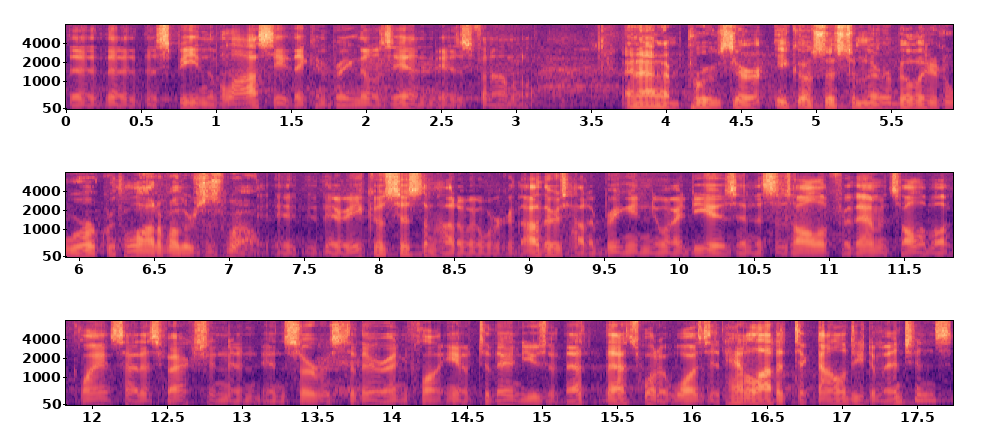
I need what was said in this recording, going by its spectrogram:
the, the, the speed and the velocity they can bring those in is phenomenal. And that improves their ecosystem, their ability to work with a lot of others as well. It- Their ecosystem, how to work with others, how to bring in new ideas, and this is all for them. It's all about client satisfaction and, and service to their end client, you know, to their end user. That, that's what it was. It had a lot of technology dimensions,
